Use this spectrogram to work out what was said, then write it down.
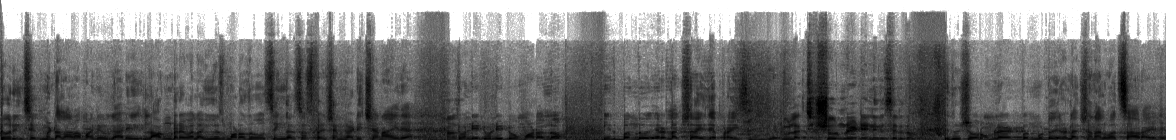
ಟೂರಿಂಗ್ ಸೆಗ್ಮೆಂಟಲ್ಲಿ ಆರಾಮಾಗಿ ನೀವು ಗಾಡಿ ಲಾಂಗ್ ಡ್ರೈವ್ ಎಲ್ಲ ಯೂಸ್ ಮಾಡೋದು ಸಿಂಗಲ್ ಸಸ್ಪೆನ್ಷನ್ ಗಾಡಿ ಚೆನ್ನಾಗಿದೆ. ಟ್ವೆಂಟಿ ಟ್ವೆಂಟಿ ಟೂ ಮಾಡಲು ಇದು ಬಂದು ಎರಡು ಲಕ್ಷ ಇದೆ ಪ್ರೈಸ್ ನಿಮಗೆ. ಟೂ ಲಕ್ಷ. ಶೋರೂಮ್ ರೇಟ್ ಏನಿದೆ ಸರ್ ಇದು? ಇದು ಶೋರೂಮ್ ರೇಟ್ ಬಂದ್ಬಿಟ್ಟು ಎರಡು ಲಕ್ಷ ನಲ್ವತ್ತು ಸಾವಿರ ಇದೆ.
